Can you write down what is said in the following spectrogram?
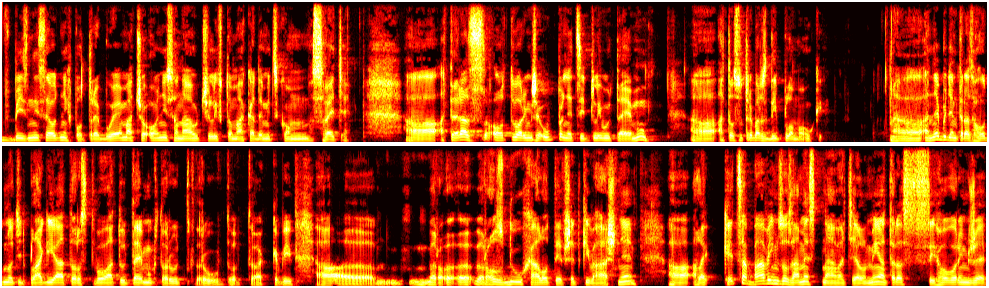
v biznise od nich potrebujem a čo oni sa naučili v tom akademickom svete. A, teraz otvorím, že úplne citlivú tému a to sú treba z diplomovky. A nebudem teraz hodnotiť plagiátorstvo a tú tému, ktorú, ktorú to, to keby rozdúchalo tie všetky vášne. Ale keď sa bavím so zamestnávateľmi a teraz si hovorím, že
